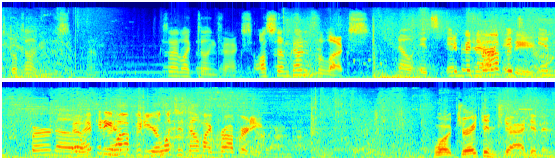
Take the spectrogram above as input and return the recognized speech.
Still telling you this now. Because I like telling facts. Also, I'm coming for Lex. No, it's Hippity infer- hoppity. It's inferno. Well, hippity hoppity, your Lex is now my property. Well, Drake and Dragon is.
